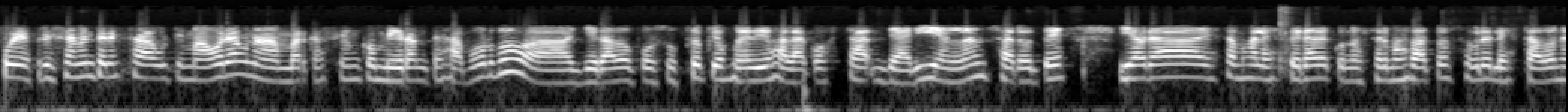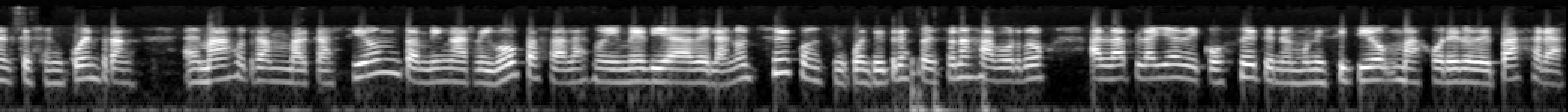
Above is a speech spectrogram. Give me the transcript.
Pues precisamente en esta última hora una embarcación con migrantes a bordo ha llegado por sus propios medios a la costa de Aría, en Lanzarote, y ahora estamos a la espera de conocer más datos sobre el estado en el que se encuentran. Además, otra embarcación también arribó pasadas las nueve y media de la noche con 53 personas a bordo a la playa de Cofete, en el municipio majorero de Pájara,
